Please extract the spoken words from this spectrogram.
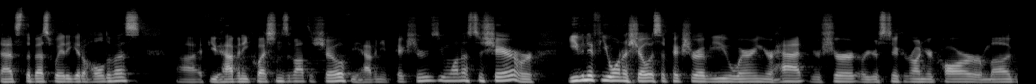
that's the best way to get a hold of us. Uh, if you have any questions about the show, if you have any pictures you want us to share, or even if you want to show us a picture of you wearing your hat, your shirt, or your sticker on your car or mug,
